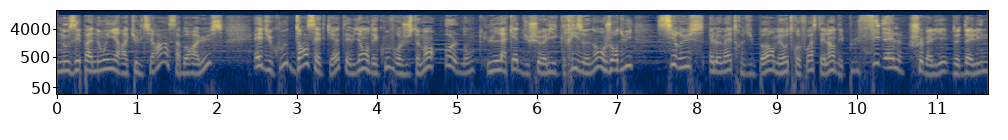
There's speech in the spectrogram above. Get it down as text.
nous épanouir à Kultiras, à Boralus, et du coup dans cette quête eh bien, on découvre justement oh, donc, la quête du chevalier grisonnant. Aujourd'hui Cyrus est le maître du port, mais autrefois c'était l'un des plus fidèles chevaliers de Daelin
